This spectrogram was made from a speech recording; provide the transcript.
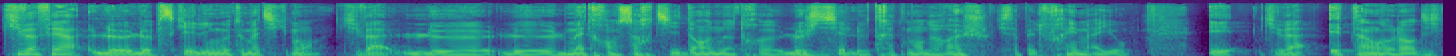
qui va faire le- l'upscaling automatiquement, qui va le, le- le mettre en sortie dans notre logiciel de traitement de rush qui s'appelle Frame.io et qui va éteindre l'ordi.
